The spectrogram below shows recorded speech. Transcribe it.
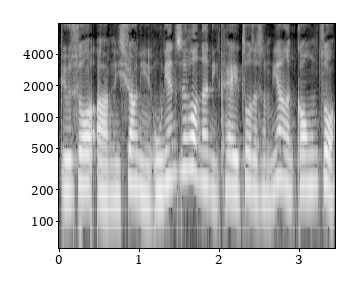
比如说，呃，你希望你五年之后呢，你可以做着什么样的工作，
